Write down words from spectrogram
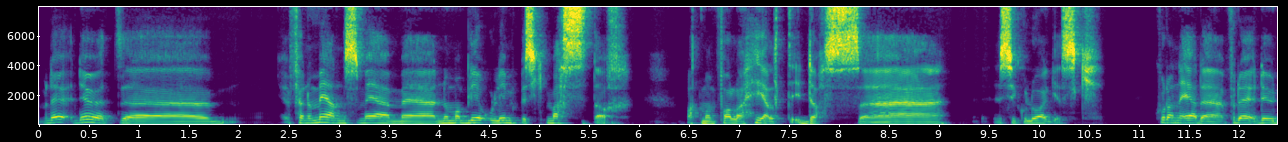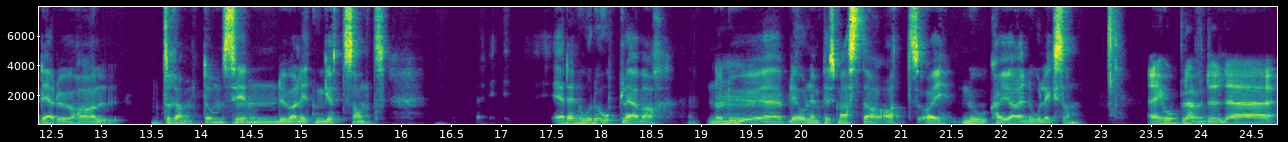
Men det, det er jo et uh, fenomen som er med Når man blir olympisk mester, at man faller helt i dass uh, psykologisk. Hvordan er det? For det, det er jo det du har drømt om siden du var liten gutt, sant? er det noe du opplever når du Mm. eh, blir olympisk mester, at oi, nå, hva gjør jeg nå, liksom? Jeg opplevde det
